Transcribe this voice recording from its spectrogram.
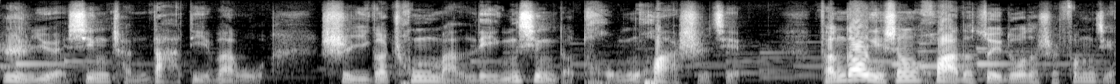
日月星辰、大地万物，是一个充满灵性的童话世界。梵高一生画的最多的是风景，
